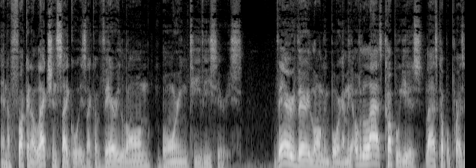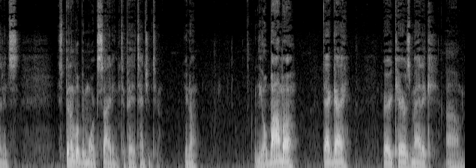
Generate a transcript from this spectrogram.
And a fucking election cycle is like a very long, boring TV series. Very, very long and boring. I mean, over the last couple years, last couple presidents, it's been a little bit more exciting to pay attention to. You know, the Obama, that guy, very charismatic, um,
